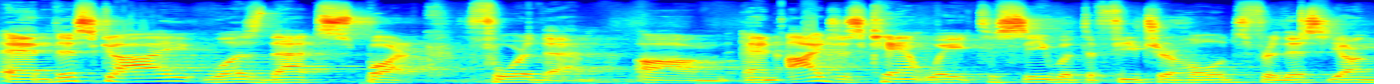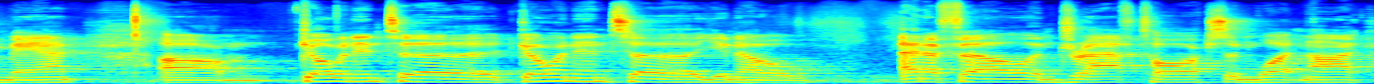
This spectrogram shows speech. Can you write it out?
And this guy was that spark for them. Um, and I just can't wait to see what the future holds for this young man. Um, going into going into you know NFL and draft talks and whatnot,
